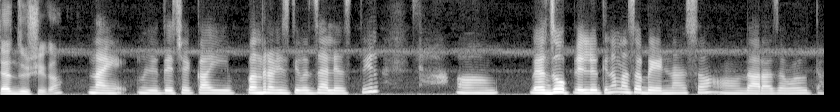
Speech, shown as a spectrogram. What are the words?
त्याच दिवशी का? नाही म्हणजे त्याचे काही पंधरा वीस दिवस झाले असतील. अं, झोपलेली होती ना माझा बेड ना असा दाराजवळ होता.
